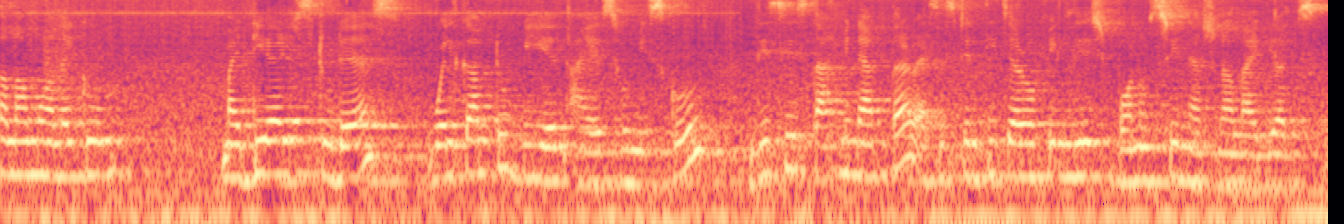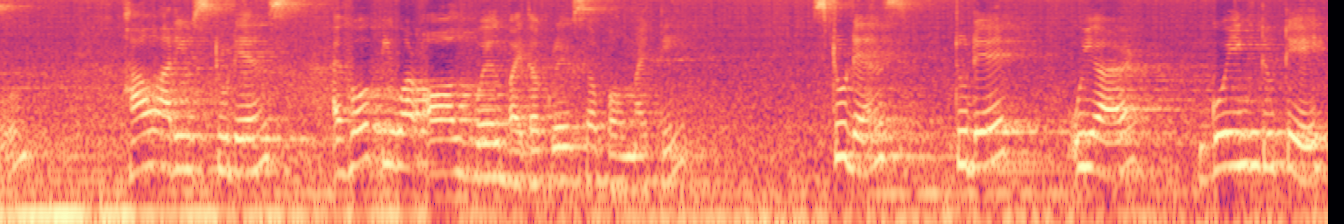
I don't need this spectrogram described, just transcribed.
Assalamu alaikum. My dear students, welcome to BNIS Home School. This is Tahmin Akhtar, Assistant Teacher of English, Bonusri National Ideal School. How are you students? I hope you are all well by the grace of Almighty. Students, today we are going to take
